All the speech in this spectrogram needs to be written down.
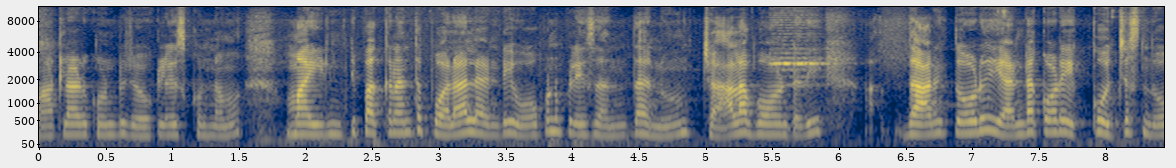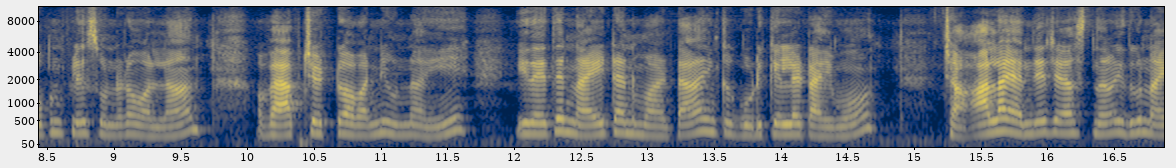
మాట్లాడుకుంటూ జోకులు వేసుకుంటున్నాము. మా ఇంటి పక్కనంతా పొలాలండి. ఓపెన్ ప్లేస్ అంతాను. చాలా బాగుంటుంది. దానికి తోడు ఎండ కూడా ఎక్కువ వచ్చేస్తుంది. ఓపెన్ ప్లేస్ ఉండడం వల్ల వేప చెట్టు అవన్నీ ఉన్నాయి. ఇదైతే నైట్ అనమాట ఇంకా గుడికి వెళ్ళే టైము చాలా ఎంజాయ్ చేస్తున్నాను. ఇదిగో నై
